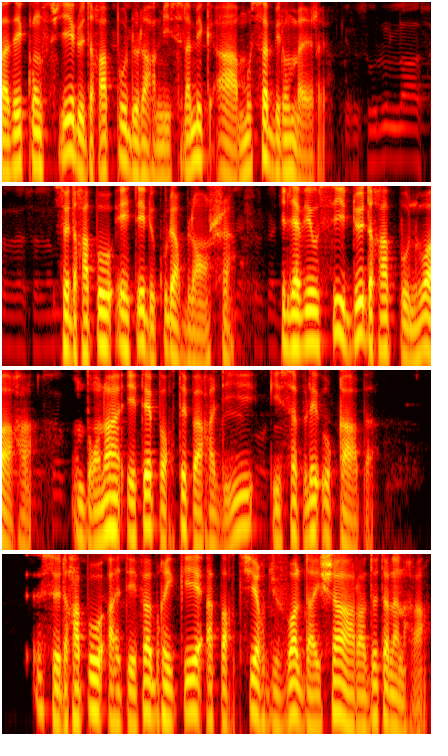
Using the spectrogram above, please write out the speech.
avait confié le drapeau de l'armée islamique à Moussa bin Omer. Ce drapeau était de couleur blanche. Il y avait aussi deux drapeaux noirs, dont l'un était porté par Ali, qui s'appelait Uqab. Ce drapeau a été fabriqué à partir du voile d'Aïcha de Talanra.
